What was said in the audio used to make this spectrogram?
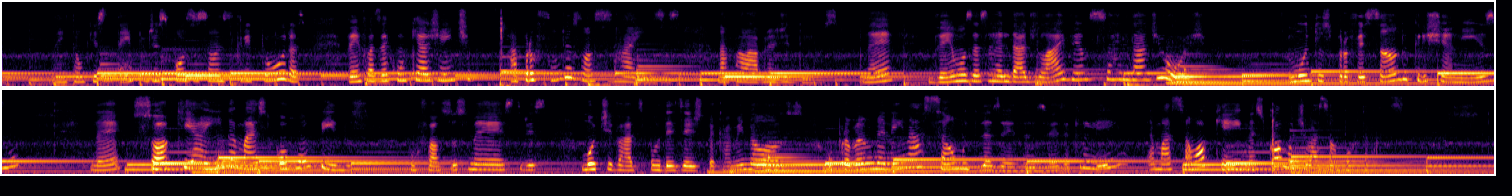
Né? Então, que esse tempo de exposição às escrituras vem fazer com que a gente aprofunde as nossas raízes na palavra de Deus, né? Vemos essa realidade lá e vemos essa realidade hoje. Muitos professando o cristianismo, né? Só que ainda mais corrompidos por falsos mestres, motivados por desejos pecaminosos. O problema não é nem na ação, muitas das vezes. Às vezes aquilo ali é uma ação ok, mas qual a motivação por?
